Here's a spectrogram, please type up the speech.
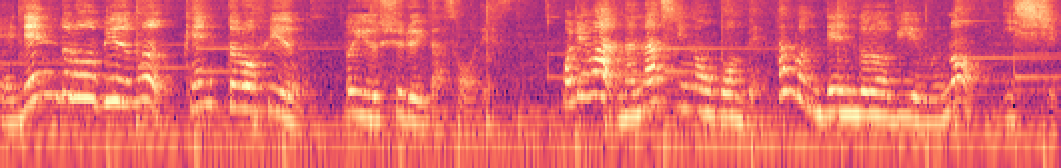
デンドロビウムケントロフィウムという種類だそうです。これはナナシノゴンベ。多分デンドロビウムの一種。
